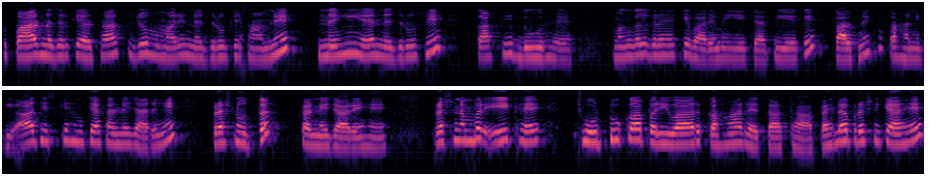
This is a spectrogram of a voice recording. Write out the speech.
तो पार नज़र के अर्थात जो हमारी नज़रों के सामने नहीं है, नज़रों से काफ़ी दूर है। मंगल ग्रह के बारे में ये क्या थी? एक काल्पनिक कहानी थी। आज इसके हम क्या करने जा रहे हैं? प्रश्न उत्तर करने जा रहे हैं। प्रश्न नंबर एक है छोटू का परिवार कहाँ रहता था? पहला प्रश्न क्या है?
